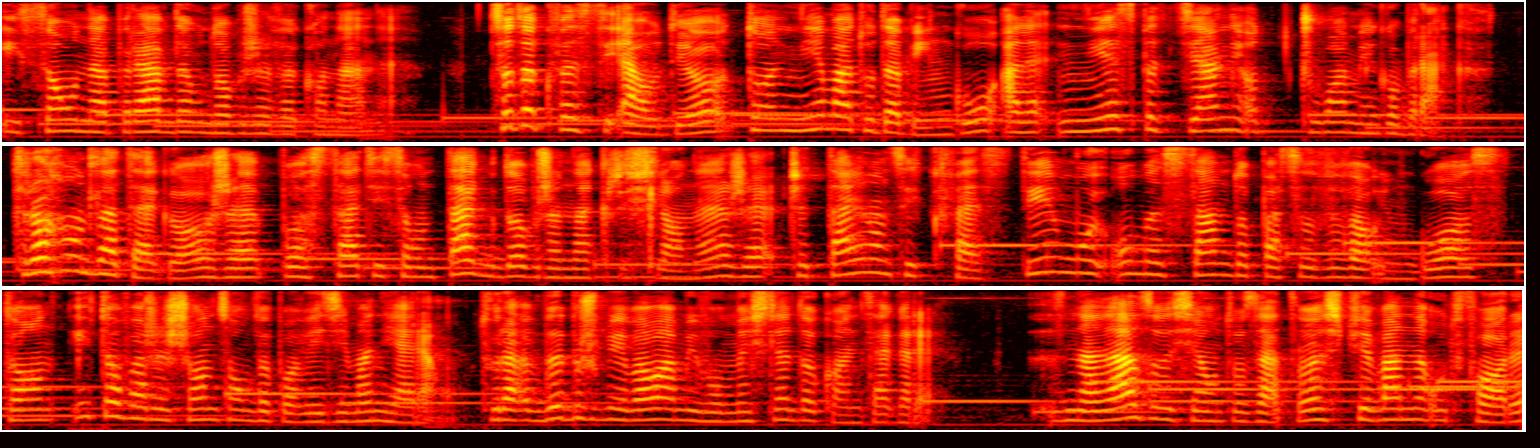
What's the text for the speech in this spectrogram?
i są naprawdę dobrze wykonane. Co do kwestii audio, to nie ma tu dubbingu, ale niespecjalnie odczułam jego brak. Trochę dlatego, że postaci są tak dobrze nakreślone, że czytając ich kwestie, mój umysł sam dopasowywał im głos, ton i towarzyszącą wypowiedzi manierę, która wybrzmiewała mi w umyśle do końca gry. Znalazły się tu za to śpiewane utwory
